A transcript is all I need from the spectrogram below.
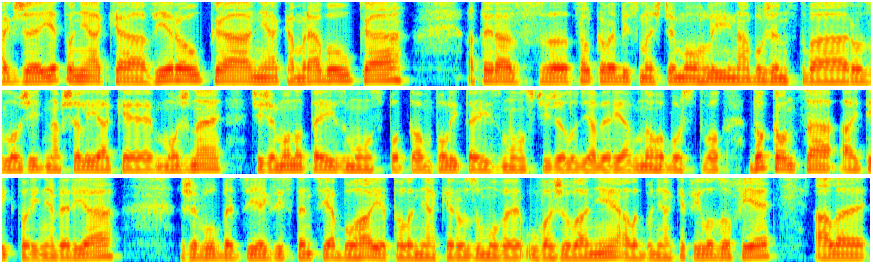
Takže je to nejaká vierovka, nejaká mravovka, a teraz e, celkové by sme ešte mohli náboženstva rozložiť na všelijaké možné, čiže monoteizmus, potom politeizmus, čiže ľudia veria v mnohobožstvo, dokonca aj tí, ktorí neveria že vôbec je existencia Boha, je to len nejaké rozumové uvažovanie alebo nejaké filozofie, ale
